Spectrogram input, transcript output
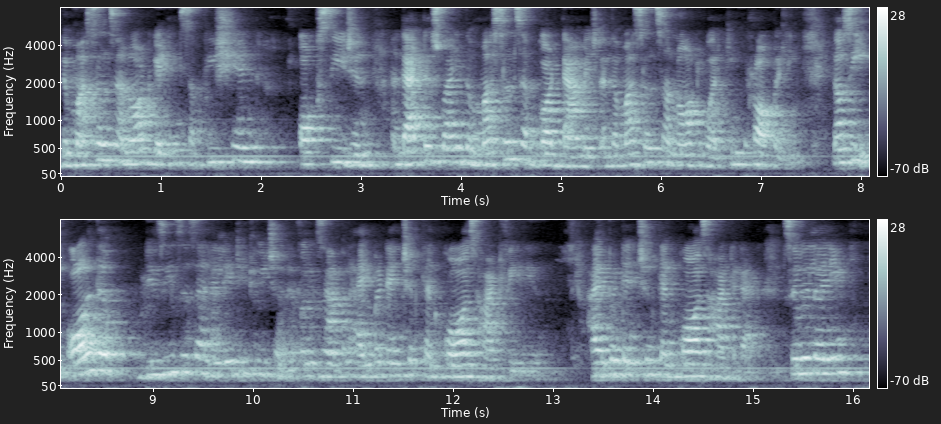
the muscles are not getting sufficient oxygen and that is why the muscles have got damaged and the muscles are not working properly. Now see, all the diseases are related to each other. For example, hypertension can cause heart failure. Hypertension can cause heart attack. Similarly,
